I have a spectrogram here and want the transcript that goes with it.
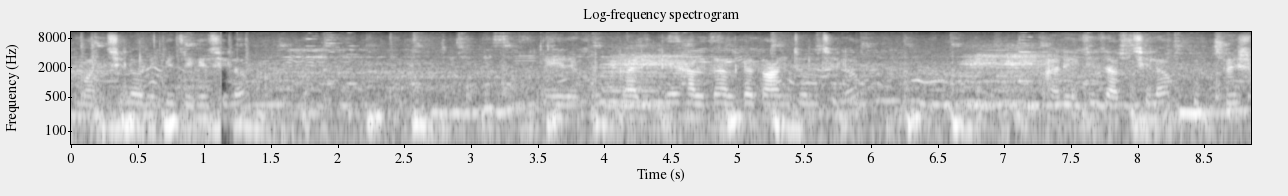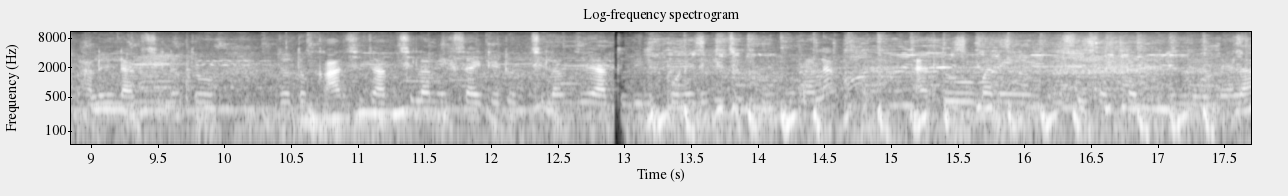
ঘুমাচ্ছিল, অনেকে জেগেছিল। এই দেখুন গাড়িতে হালকা হালকা গান চলছিল। আর এই যে যাচ্ছিলাম, খুব বেশ ভালোই লাগছিল। তো যত কাছে যাচ্ছিলাম এক্সাইটেড হচ্ছিলাম যে এতদিন ফোনে দেখেছি কুম্ভ মেলা এত মানে বিশেষ একটা মেলা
